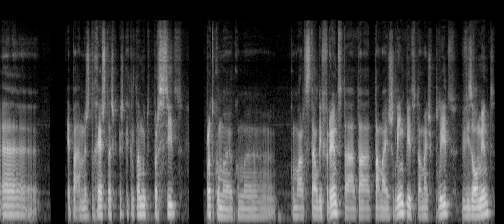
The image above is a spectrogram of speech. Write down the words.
Ah, epá, mas de resto acho, acho que aquilo está muito parecido. Pronto, com uma, com uma, com uma art style diferente, está tá, tá mais límpido, está mais polido visualmente,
